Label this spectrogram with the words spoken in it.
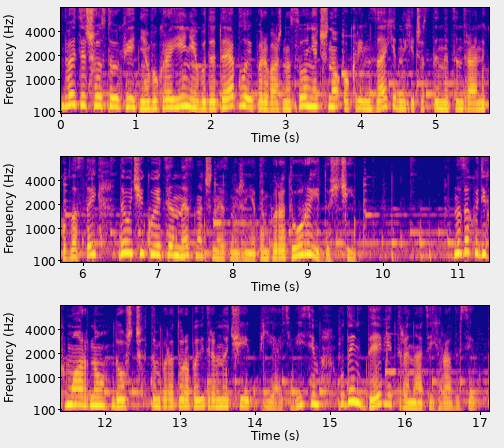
26 квітня в Україні буде тепло і переважно сонячно, окрім західних і частини центральних областей, де очікується незначне зниження температури і дощі. На заході хмарно, дощ, температура повітря вночі 5-8, у день 9-13 градусів.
